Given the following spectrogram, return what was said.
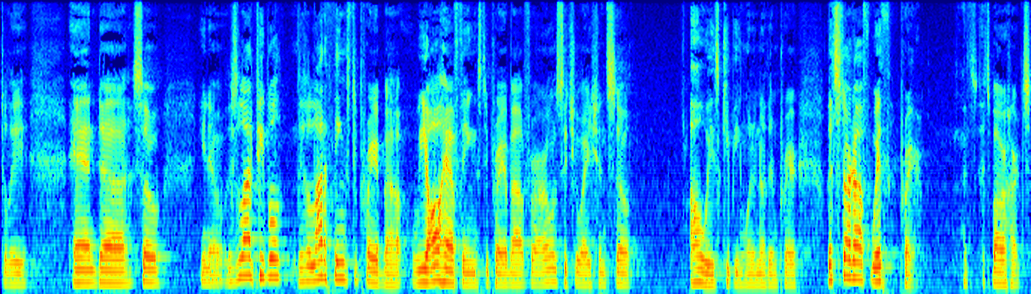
actually. And uh, so, you know, there's a lot of people, there's a lot of things to pray about. We all have things to pray about for our own situations. So, always keeping one another in prayer. Let's start off with prayer. Let's, let's bow our hearts.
